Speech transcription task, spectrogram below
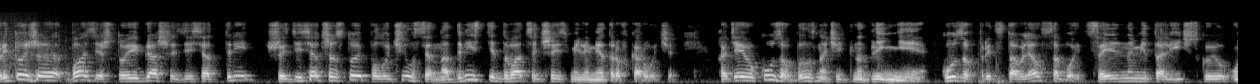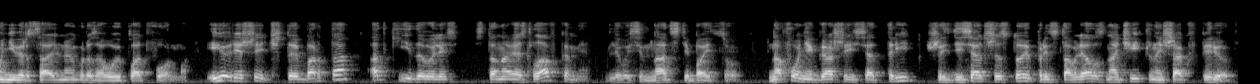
При той же базе, что и ГАЗ-63, 66 получился на 226 мм короче, хотя его кузов был значительно длиннее. Кузов представлял собой цельнометаллическую универсальную грузовую платформу. Ее решетчатые борта откидывались, становясь лавками для 18 бойцов. На фоне ГА-63 66-й представлял значительный шаг вперед.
